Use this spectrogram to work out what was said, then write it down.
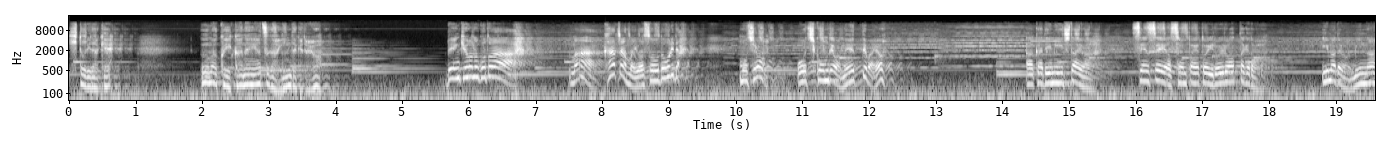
一人だけ。うまくいかねえやつがいいんだけどよ。勉強のことはまあ母ちゃんの予想通りだ。もちろん落ち込んではねえってばよ。アカデミー自体は先生や先輩と色々あったけど今ではみんな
